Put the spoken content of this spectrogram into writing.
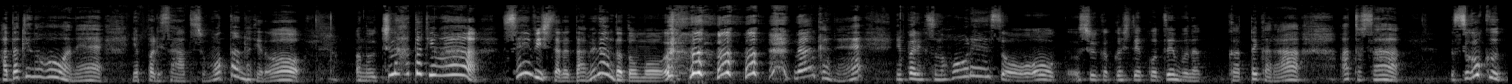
畑の方はね、やっぱりさ、私思ったんだけど、あの、うちの畑は整備したらダメなんだと思う。なんかね、やっぱりそのほうれん草を収穫してこう全部な買ってから、あとさ、すごく、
